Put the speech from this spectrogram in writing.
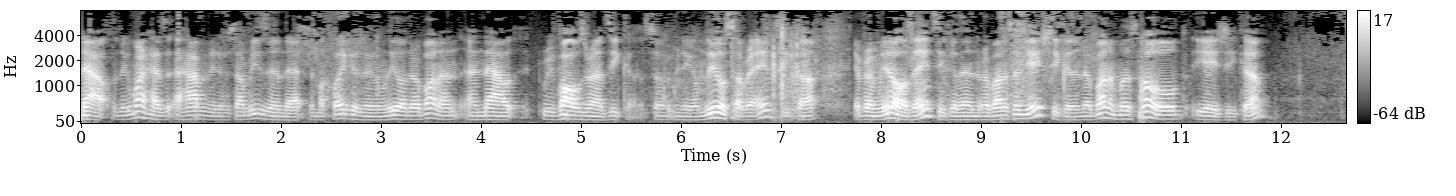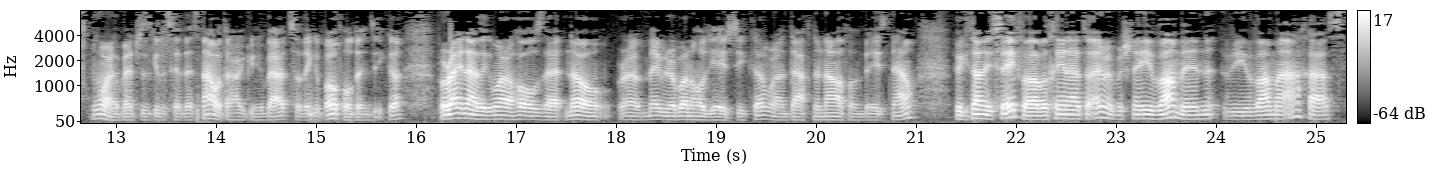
Now, the Gemara has a havamina for some reason that the machlekes are Gamliel and Rabbanan, and now revolves around Zika. So if Gamliel saber ain't Zika, if Gamliel holds ain't Zika, then Rabbanan says Yesh Zika, then Rabbanan must hold Yesh Zika. Gemara eventually is going to say that's not what they're arguing about, so they can both hold in Zika. But right now the Gemara holds that no, uh, maybe Rabbanan hold Yesh Zika. We're on Dafna Nalaf on base now. V'kitani Seifa, b'shnei Yivamin, v'yivama achas,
